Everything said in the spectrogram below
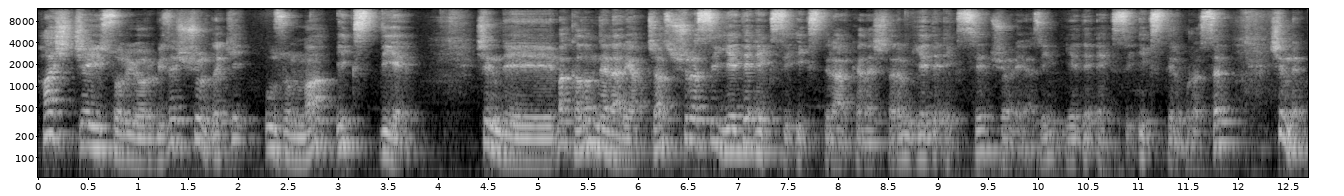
HC'yi soruyor bize. Şuradaki uzunluğa x diyelim. Şimdi bakalım neler yapacağız. Şurası 7 eksi x'tir arkadaşlarım. 7 eksi şöyle yazayım. 7 eksi x'tir burası. Şimdi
